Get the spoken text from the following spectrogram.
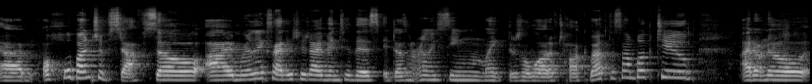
um, a whole bunch of stuff. So I'm really excited to dive into this. It doesn't really seem like there's a lot of talk about this on BookTube. I don't know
